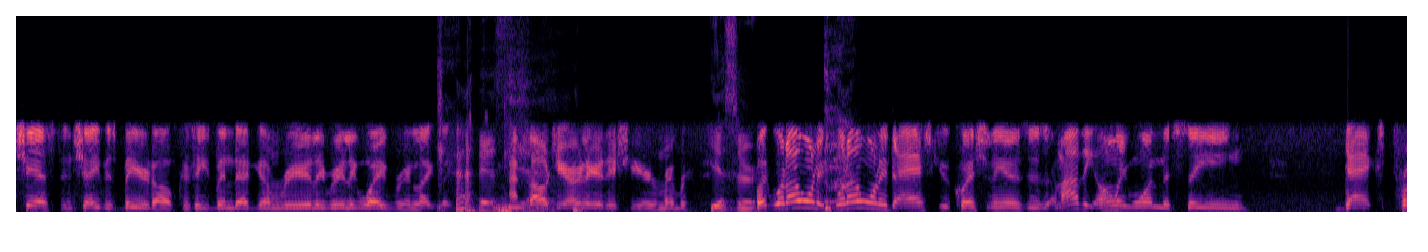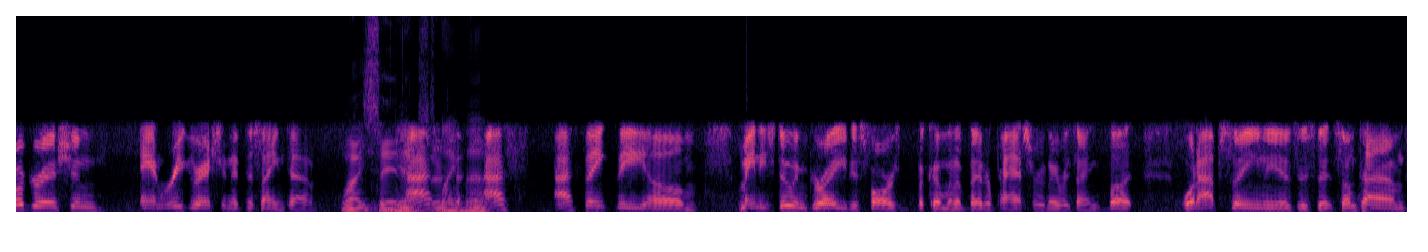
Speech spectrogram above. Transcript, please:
chest and shave his beard off because he's been that gum really, really wavering lately. I called you earlier this year, remember? Yes, sir. But what I wanted, what I wanted to ask you a question is, is am I the only one that's seeing Dak's progression and regression at the same time? Why you saying I, that, sir? I, I think the, um, I mean, he's doing great as far as becoming a better passer and everything. But what I've seen is, is that sometimes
